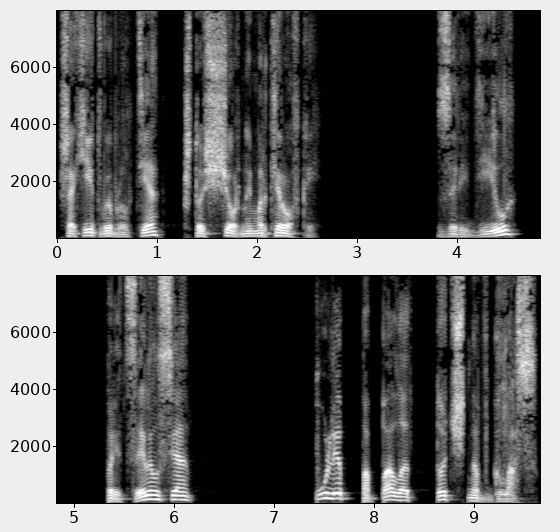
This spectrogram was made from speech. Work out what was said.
Шахид выбрал те, что с черной маркировкой. Зарядил, прицелился. Пуля попала точно в глаз.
